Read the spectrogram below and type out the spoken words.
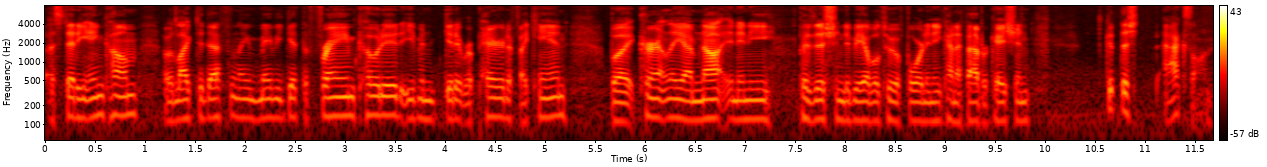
a steady income, I would like to definitely maybe get the frame coated, even get it repaired if I can. But currently I'm not in any position to be able to afford any kind of fabrication. Let's get this axe on.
